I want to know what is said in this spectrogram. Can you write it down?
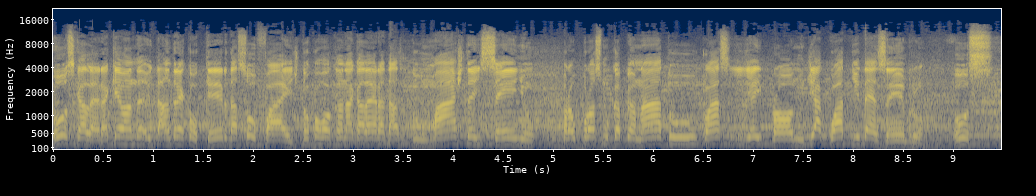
Os galera, aqui é o André Coqueiro da Soulfight. Estou convocando a galera da, do Master e Sênior para o próximo campeonato Classe DJ Pro no dia 4 de dezembro. Os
